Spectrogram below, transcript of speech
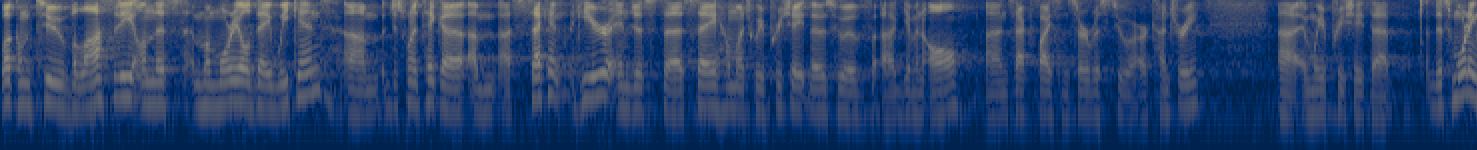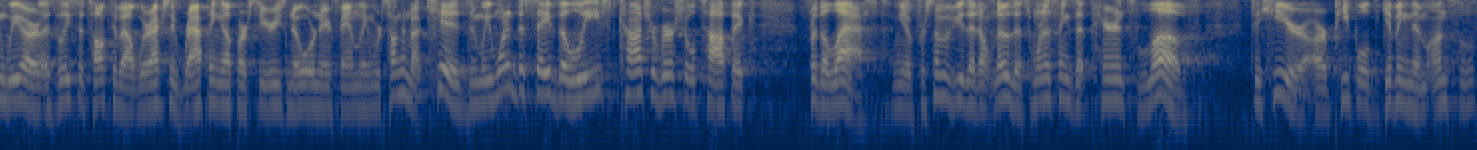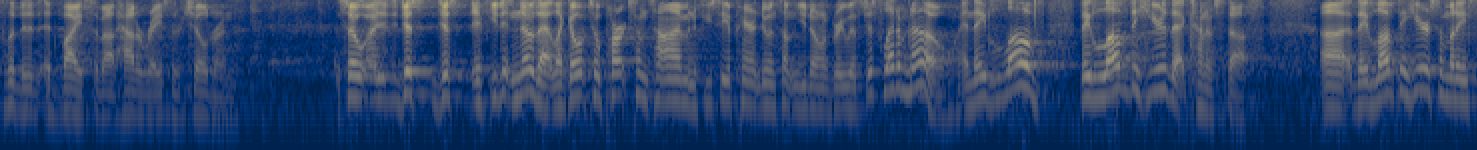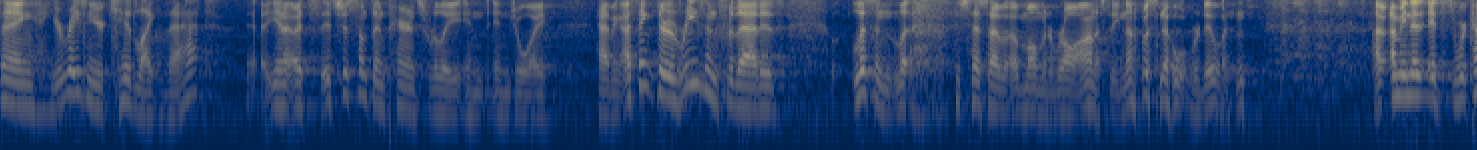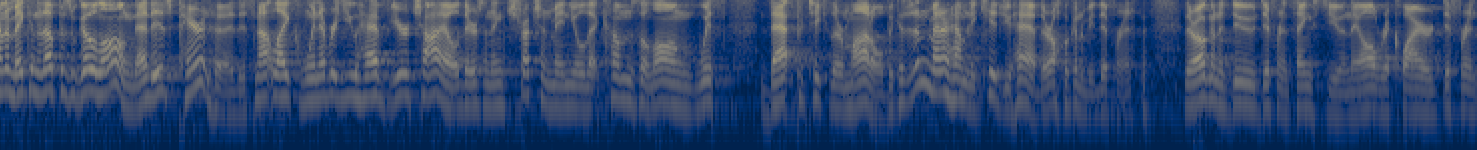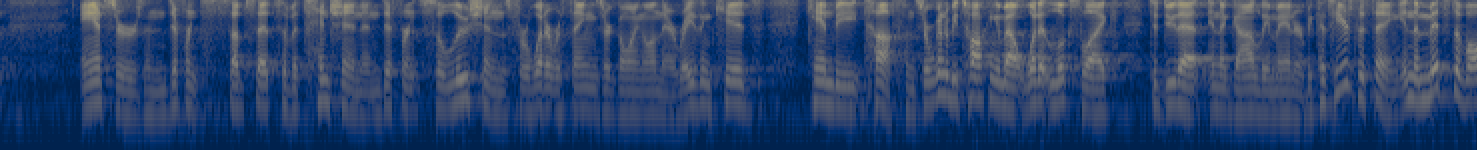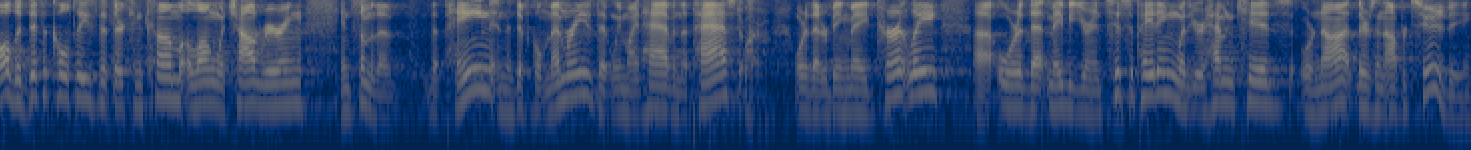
Welcome to Velocity on this Memorial Day weekend. Um, just want to take a, a, a second here and just uh, say how much we appreciate those who have uh, given all uh, and sacrifice and service to our country, uh, and we appreciate that. This morning, we are, as Lisa talked about, we're actually wrapping up our series, No Ordinary Family, and we're talking about kids, and we wanted to save the least controversial topic for the last. You know, for some of you that don't know this, one of the things that parents love to hear are people giving them unsolicited advice about how to raise their children. So uh, just just if you didn't know that, like go up to a park sometime and if you see a parent doing something you don't agree with, just let them know. And they love they love to hear that kind of stuff. Uh, they love to hear somebody saying, "You're raising your kid like that." Uh, you know, it's it's just something parents really in, enjoy having. I think the reason for that is, listen, let, let's just have a moment of raw honesty. None of us know what we're doing. I, I mean, it's, we're kind of making it up as we go along. That is parenthood. It's not like whenever you have your child, there's an instruction manual that comes along with that particular model because it doesn't matter how many kids you have, they're all going to be different. they're all going to do different things to you, and they all require different answers and different subsets of attention and different solutions for whatever things are going on there. Raising kids can be tough. And so we're going to be talking about what it looks like to do that in a godly manner. Because here's the thing in the midst of all the difficulties that there can come along with child rearing and some of the, the pain and the difficult memories that we might have in the past or, or that are being made currently, uh, or that maybe you're anticipating, whether you're having kids or not, there's an opportunity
